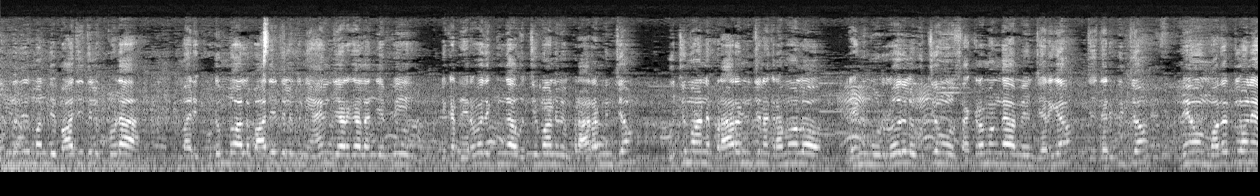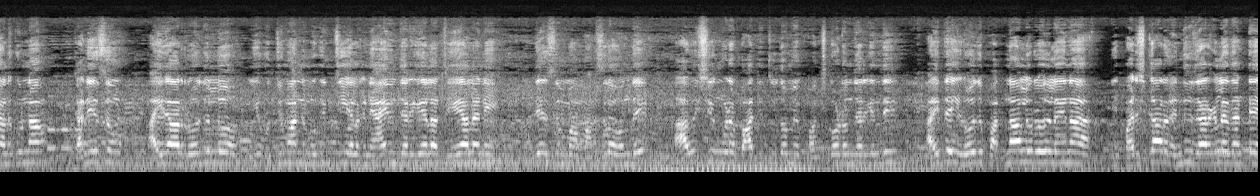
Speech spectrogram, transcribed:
తొమ్మిది మంది బాధితులకు కూడా మరి కుటుంబాల బాధితులకు న్యాయం జరగాలని చెప్పి ఇక్కడ నిరవధికంగా ఉద్యమాన్ని మేము ప్రారంభించాం. ఉద్యమాన్ని ప్రారంభించిన క్రమంలో రెండు మూడు రోజుల ఉద్యమం సక్రమంగా మేము జరిగాం జరిపించాం. మేము మొదట్లోనే అనుకున్నాం కనీసం ఐదారు రోజుల్లో ఈ ఉద్యమాన్ని ముగించి వీళ్ళకి న్యాయం జరిగేలా చేయాలని ఉద్దేశం మా మనసులో ఉంది. ఆ విషయం కూడా బాధితులతో మేము పంచుకోవడం జరిగింది. అయితే ఈ రోజు పద్నాలుగు రోజులైనా ఈ పరిష్కారం ఎందుకు జరగలేదంటే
